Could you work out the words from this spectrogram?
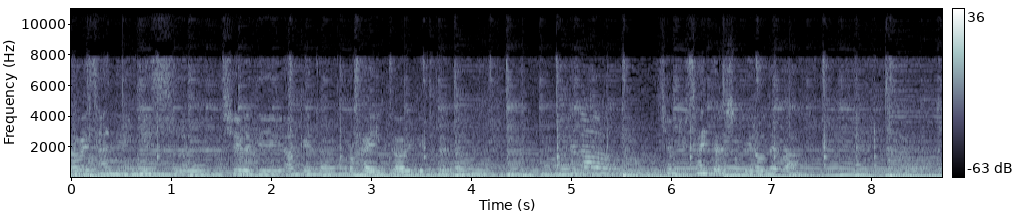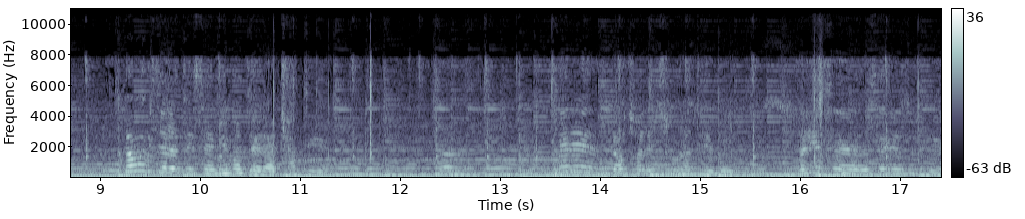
გავეცანი მის შევედი ანკეტა პროფაილი წავიკითხე და და ჩემთვის საინტერესო პიროვნება. გამოგზელეთ ესე მიმოწერა ჩათი. მე გავცვალეთ სურათები. ძალიან სერიოზული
